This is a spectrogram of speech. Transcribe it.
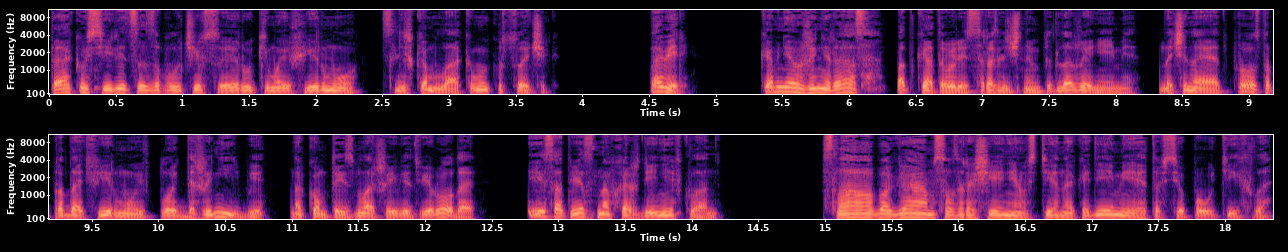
Так усилиться, заполучив в свои руки мою фирму, слишком лакомый кусочек. Поверь, ко мне уже не раз подкатывались с различными предложениями, начиная от просто продать фирму и вплоть до женитьбы на ком-то из младшей ветви рода и, соответственно, вхождения в клан. Слава богам, с возвращением в стены Академии это все поутихло.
